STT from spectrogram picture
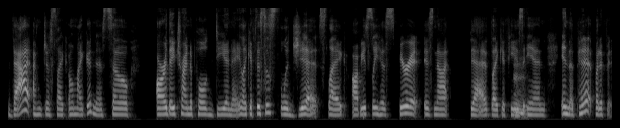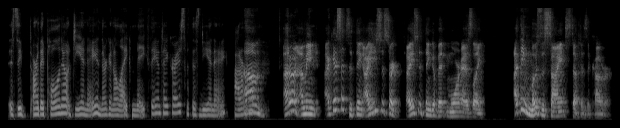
that I'm just like, oh my goodness. So are they trying to pull DNA? Like if this is legit, like obviously his spirit is not dead like if he's mm. in in the pit but if is he are they pulling out dna and they're gonna like make the antichrist with this dna i don't know um I don't. I mean, I guess that's the thing. I used to start. I used to think of it more as like, I think most of the science stuff is a cover.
